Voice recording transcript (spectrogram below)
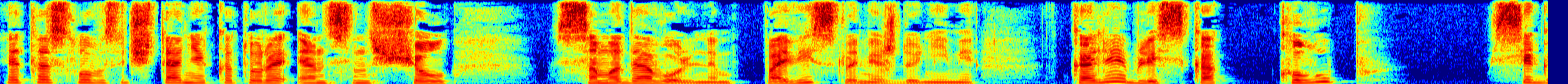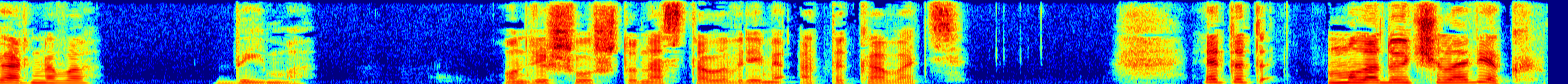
Это словосочетание, которое Энсон счел самодовольным, повисло между ними, колеблясь, как клуб сигарного дыма. Он решил, что настало время атаковать. Этот молодой человек,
